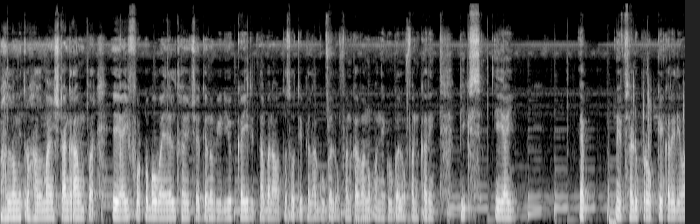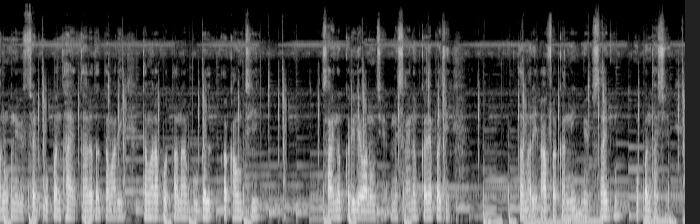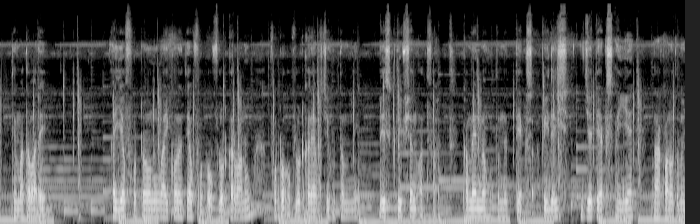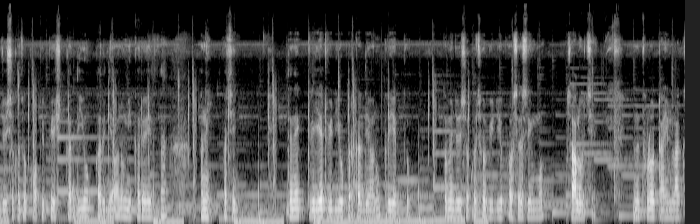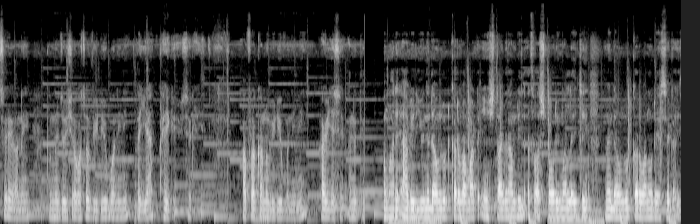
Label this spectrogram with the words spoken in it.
હાલો મિત્રો, હાલમાં ઇન્સ્ટાગ્રામ ઉપર એઆઈ ફોટો બહુ વાયરલ થયો છે. તેનો વીડિયો કઈ રીતના બનાવો તો સૌથી પહેલાં ગૂગલ ઓપન કરવાનું અને ગૂગલ ઓપન કરી પિક્સ એઆઈ એપ વેબસાઇટ ઉપર ઓકે કરી દેવાનું અને વેબસાઇટ ઓપન થાય. તરત જ તમારી, તમારા પોતાના ગૂગલ અકાઉન્ટથી સાઇનઅપ કરી લેવાનું છે અને સાઇનઅપ કર્યા પછી તમારી આ પ્રકારની વેબસાઇટ ઓપન થશે. તેમાં તમારે અહીંયા ફોટોનું આઇકોન ત્યાં ફોટો અપલોડ કરવાનું. ફોટો અપલોડ કર્યા પછી હું તમને ડિસ્ક્રિપ્શન અથવા કમેન્ટમાં હું તમને ટેક્સ આપી દઈશ. જે ટેક્સ અહીંયા નાખવાનો તમે જોઈ શકો છો. કોપી પેસ્ટ કરી દો કરી દેવાનો મેં કર્યો એ રીતના. અને પછી તેને ક્રિએટ વીડિયો પર કરી દેવાનું. ક્રિએટ તમે જોઈ શકો છો વીડિયો પ્રોસેસિંગમાં ચાલુ છે. અને થોડો ટાઈમ લાગશે અને તમે જોઈ શકો છો વીડિયો બનીને તૈયાર થઈ ગયું છે. આ પ્રકારનો વીડિયો બનીને આવી જશે અને તે તમારે આ વિડીયોને ડાઉનલોડ કરવા માટે ઇન્સ્ટાગ્રામ રીલ અથવા સ્ટોરીમાં લઈ જઈ અને ડાઉનલોડ કરવાનું રહેશે ગાઈસ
